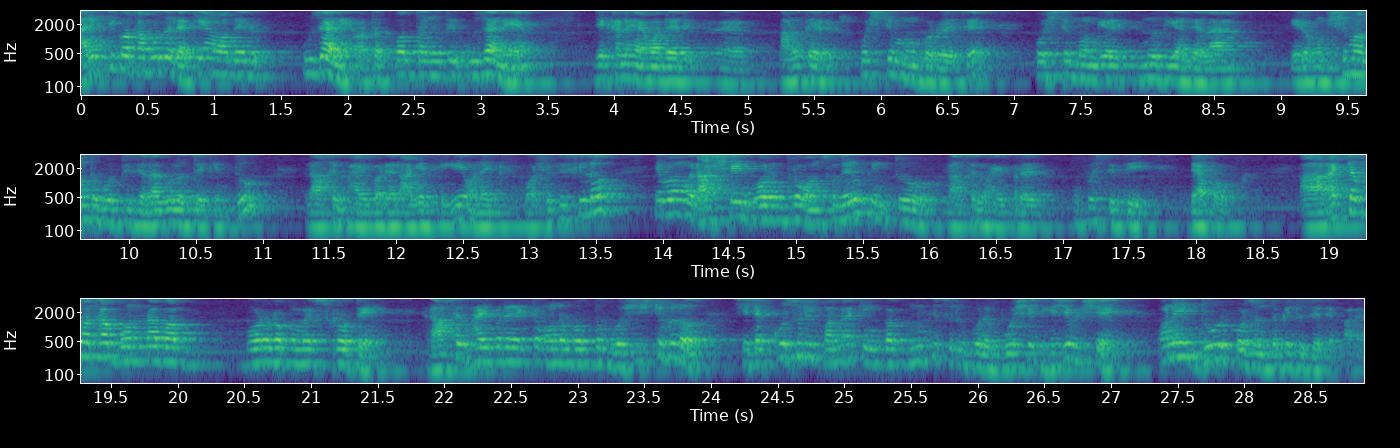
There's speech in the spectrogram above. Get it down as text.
আরেকটি কথা বলে রাখি, আমাদের উজানে, অর্থাৎ পদ্মা নদীর উজানে, যেখানে আমাদের ভারতের পশ্চিমবঙ্গ রয়েছে, পশ্চিমবঙ্গের নদিয়া জেলা, এরকম সীমান্তবর্তী জেলাগুলোতে কিন্তু রাসেল ভাইপারের আগে থেকে অনেক বসতি ছিল। এবং রাজশাহীর বরেন্দ্র অঞ্চলেও কিন্তু রাসেল ভাইপারের উপস্থিতি ব্যাপক। আর একটা কথা বন্যা বা বড় রকমের স্রোতে, রাসেল ভাইপারের একটা অনবদ্য বৈশিষ্ট্য হলো সেটা কচুরি পানা কিংবা কোনো কিছুর উপরে বসে ভেসে ভেসে অনেক দূর পর্যন্ত কিন্তু যেতে পারে।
